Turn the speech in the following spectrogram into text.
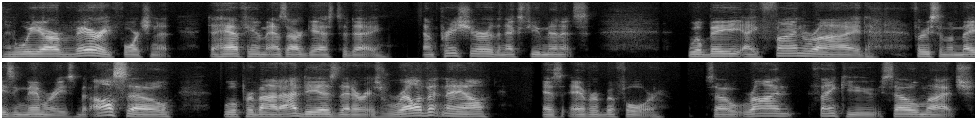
and we are very fortunate to have him as our guest today. I'm pretty sure the next few minutes will be a fun ride through some amazing memories, but also will provide ideas that are as relevant now as ever before. So, Ron, thank you so much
